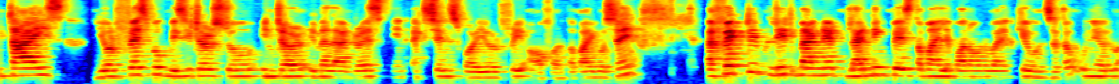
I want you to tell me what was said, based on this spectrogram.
entice your Facebook visitors to enter email address in exchange for your free offer तपाईँको चाहिँ effective lead magnet landing page तपाईँले बनाउनु भयो भने के हुन्छ त उनीहरू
